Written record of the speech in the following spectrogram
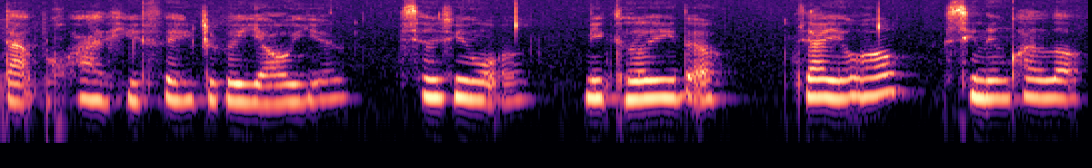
打破话题费这个谣言。相信我，你可以的，加油哦！新年快乐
